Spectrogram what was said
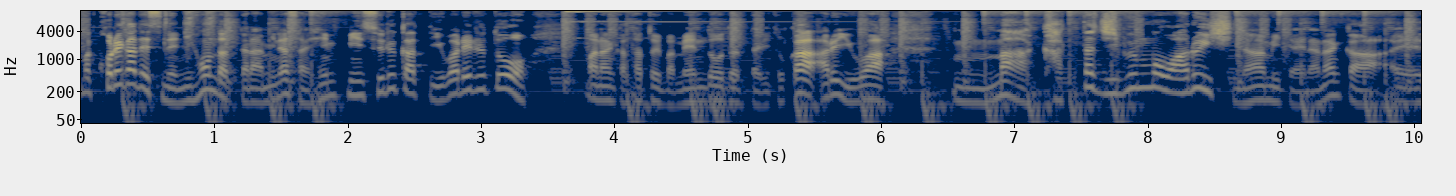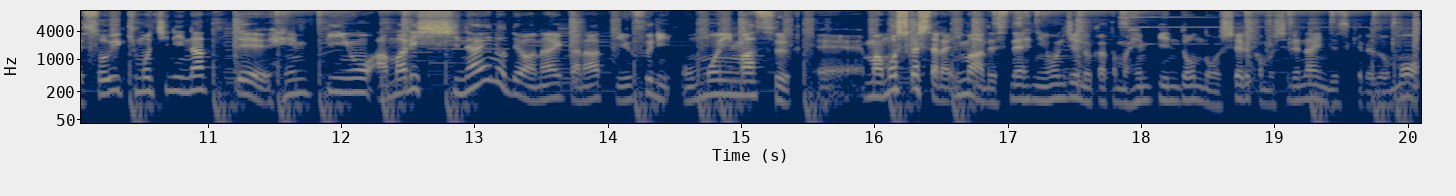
まあ、これがですね、日本だったら皆さん返品するかって言われると、まあ、なんか例えば面倒だったりとか、あるいは、うん、まあ買った自分も悪いしなみたいななんか、えー、そういう気持ちになって返品をあまりしないのではないかなっていうふうに思います、えー、まあ、もしかしたら今はですね日本人の方も返品どんどんしてるかもしれないんですけれども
